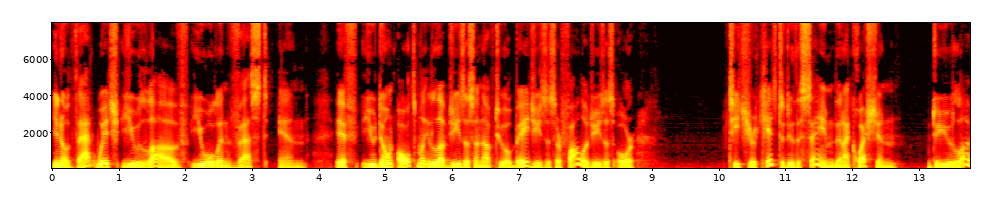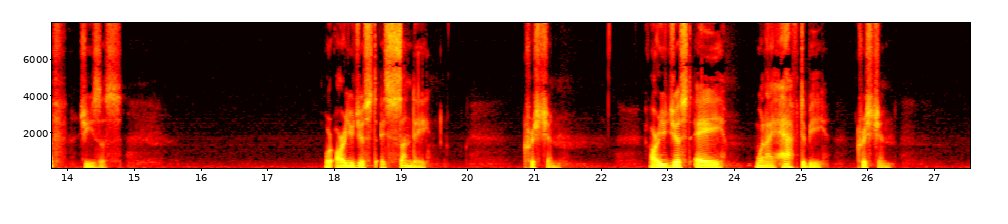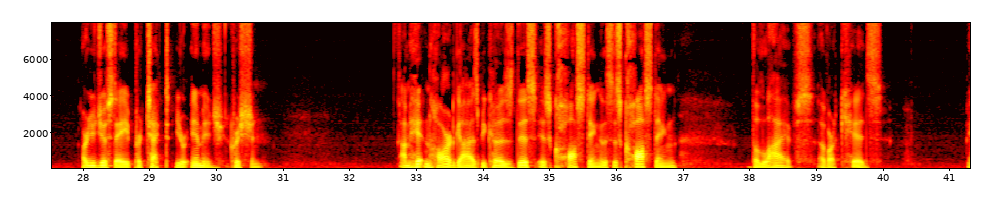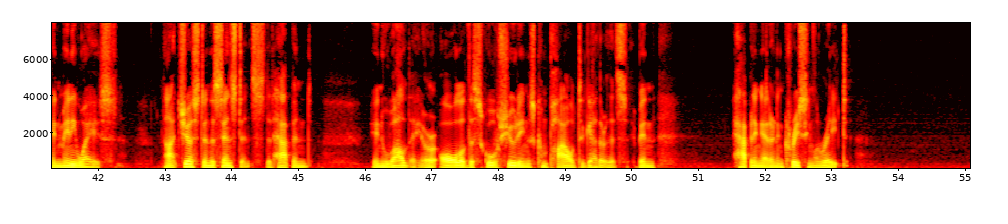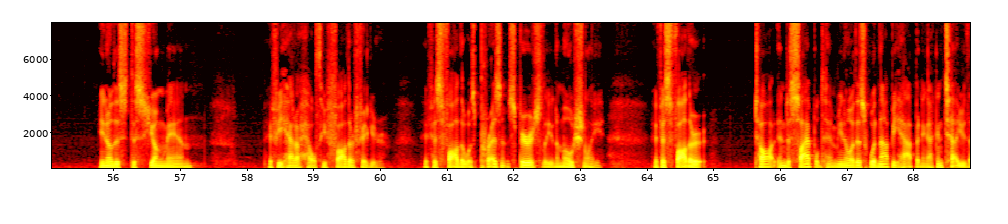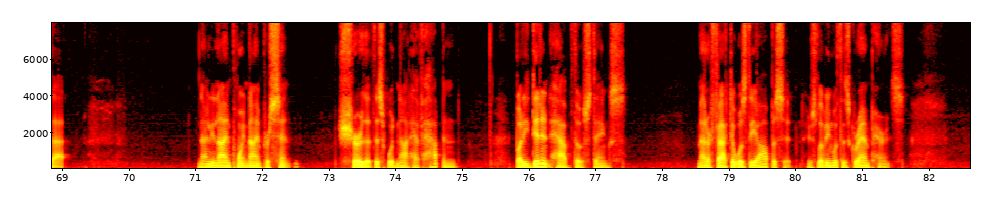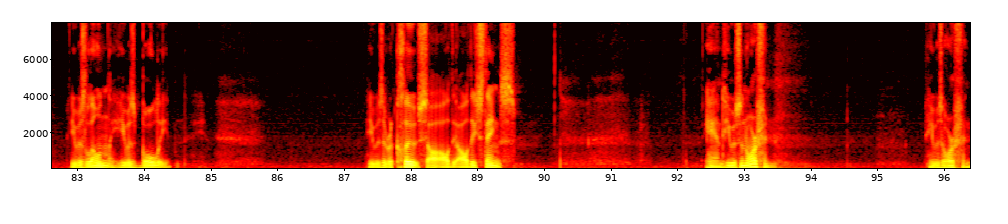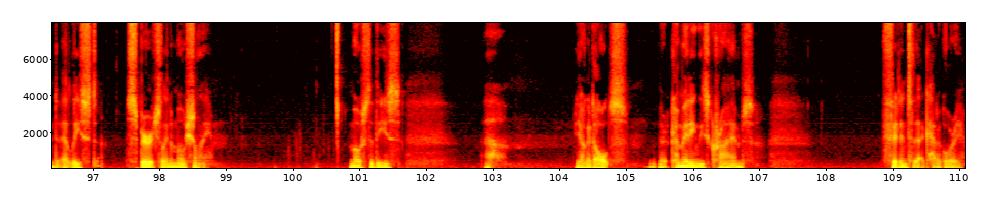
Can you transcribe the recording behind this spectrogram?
you know, that which you love, you will invest in. If you don't ultimately love Jesus enough to obey Jesus or follow Jesus or teach your kids to do the same, then I question do you love Jesus? Or are you just a Sunday Christian? Are you just a when I have to be Christian? Are you just a protect your image Christian? I'm hitting hard, guys, because this is costing. This is costing the lives of our kids in many ways, not just in this instance that happened in Uvalde or all of the school shootings compiled together that's been happening at an increasing rate. You know, this, this young man, if he had a healthy father figure, if his father was present spiritually and emotionally, if his father taught and discipled him, you know, this would not be happening. I can tell you that. 99.9% sure that this would not have happened. But he didn't have those things. Matter of fact, it was the opposite. He was living with his grandparents. He was lonely. He was bullied. He was a recluse, all, the, all these things. And he was an orphan. He was orphaned, at least spiritually and emotionally most of these uh, young adults that are committing these crimes fit into that category.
